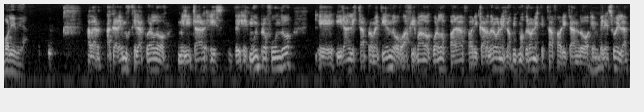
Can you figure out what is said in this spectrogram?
Bolivia? A ver, aclaremos que el acuerdo militar es, es muy profundo eh, Irán le está prometiendo o ha firmado acuerdos para fabricar drones, los mismos drones que está fabricando en Venezuela.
